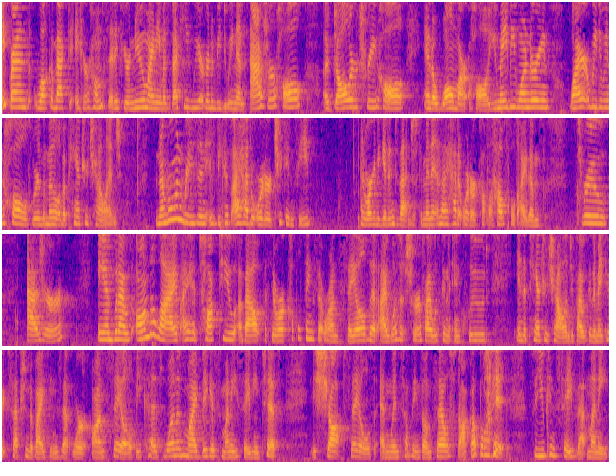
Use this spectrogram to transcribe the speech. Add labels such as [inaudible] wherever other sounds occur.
Hey friends, welcome back to Acre Homestead. If you're new, my name is Becky. We are going to be doing an Azure haul, a Dollar Tree haul, and a Walmart haul. You may be wondering, why are we doing hauls? We're in the middle of a pantry challenge. The number one reason is because I had to order chicken feed, and we're going to get into that in just a minute, and I had to order a couple household items through Azure. And when I was on the live, I had talked to you about that there were a couple things that were on sale that I wasn't sure if I was going to include in the pantry challenge if I was going to make an exception to buy things that were on sale because one of my biggest money saving tips is shop sales and when something's on sale stock up on it so you can save that money.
